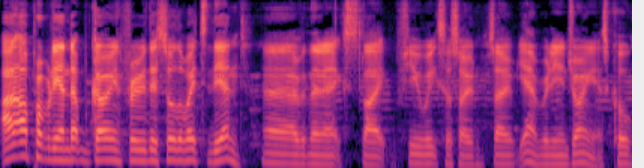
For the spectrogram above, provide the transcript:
I- I'll probably end up going through this all the way to the end uh, over the next like few weeks or so. So yeah, really enjoying it. It's cool.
